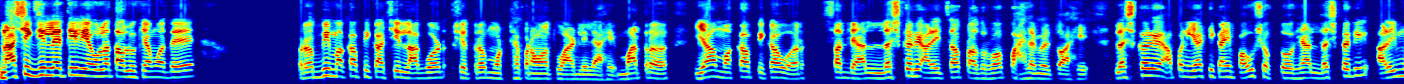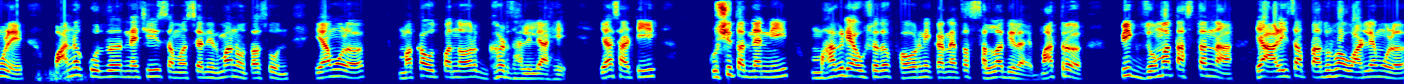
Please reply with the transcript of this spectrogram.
नाशिक जिल्ह्यातील येवला तालुक्यामध्ये रब्बी मका पिकाची लागवड क्षेत्र मोठ्या प्रमाणात वाढलेले आहे. मात्र या मका पिकावर सध्या लष्करी आळीचा प्रादुर्भाव पाहायला मिळतो आहे. लष्करी आपण या ठिकाणी पाहू शकतो ह्या लष्करी आळीमुळे पानं कुरण्याची समस्या निर्माण होत असून यामुळं मका उत्पन्नावर घट झालेली आहे. यासाठी कृषी तज्ज्ञांनी महागडी औषधं फवारणी करण्याचा सल्ला दिलाय. मात्र पीक जोमात असताना या आळीचा प्रादुर्भाव वाढल्यामुळं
